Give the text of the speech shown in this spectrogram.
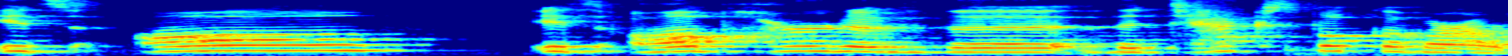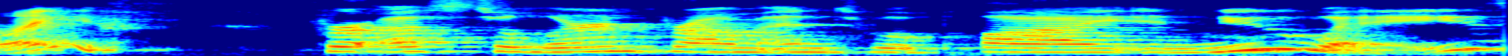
It's all it's all part of the the textbook of our life for us to learn from and to apply in new ways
